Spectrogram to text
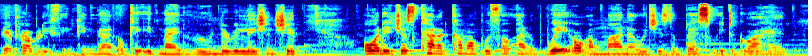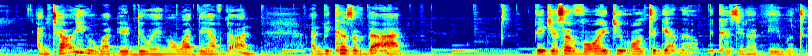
They're probably thinking that, okay, it might ruin the relationship, or they just cannot come up with a, a way or a manner which is the best way to go ahead and tell you what they're doing or what they have done. And because of that, they just avoid you altogether because they're not able to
